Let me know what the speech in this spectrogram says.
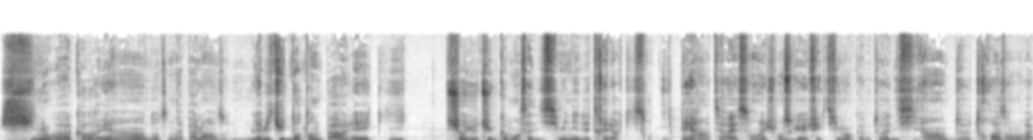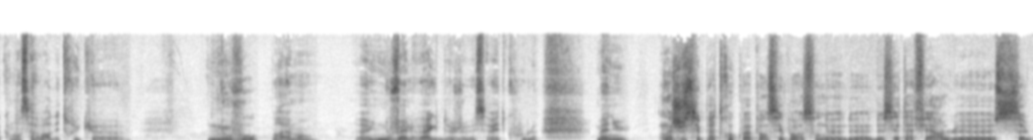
chinois, coréens, dont on n'a pas l'habitude d'entendre parler, qui sur YouTube commencent à disséminer des trailers qui sont hyper intéressants. Et je pense qu'effectivement, comme toi, d'ici 1, 2, 3 ans, on va commencer à avoir des trucs euh, nouveaux, vraiment. Euh, une nouvelle vague de jeux, et ça va être cool. Manu, Moi, je sais pas trop quoi penser pour l'instant de, cette affaire. Le seul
